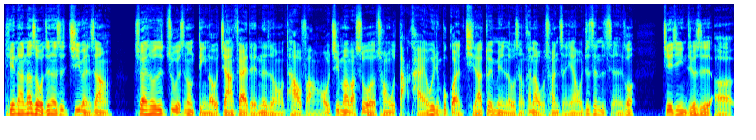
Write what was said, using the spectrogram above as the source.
天哪，那时候我真的是基本上。虽然说是住的是那种顶楼加盖的那种套房，我基本上把所有的窗户打开，我已经不管其他对面楼层看到我穿怎样，我就真的只能够接近就是呃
